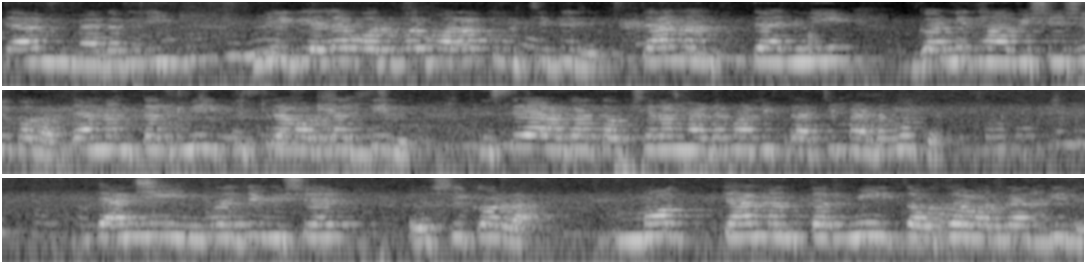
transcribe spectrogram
त्या मॅडमनी मी गेल्याबरोबर मला खुर्ची दिली. त्यानंतर त्यांनी गणित हा विषय शिकवला. त्यानंतर मी तिसऱ्या वर्गात गेली. तिसऱ्या वर्गात अक्षरा मॅडम आणि प्राची मॅडम होते. त्यांनी इंग्रजी विषय शिकवला. मग त्यानंतर मी चौथ्या वर्गात गेली.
